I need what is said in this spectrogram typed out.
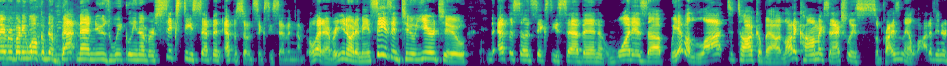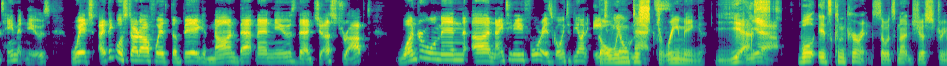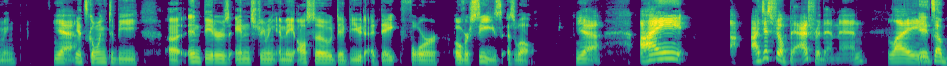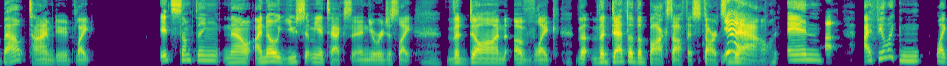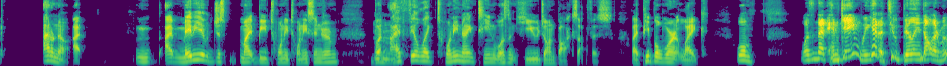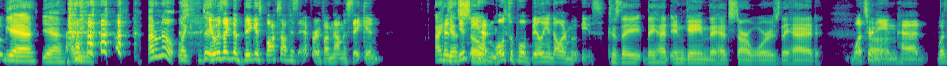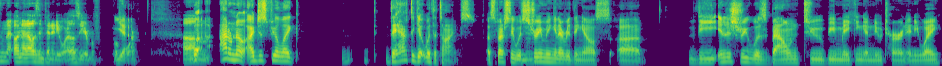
on, everybody? Welcome to Batman News Weekly number 67, episode 67, number whatever. You know what I mean? Season two, year two, episode 67. What is up? We have a lot to talk about, a lot of comics, and actually, surprisingly, a lot of entertainment news, which I think we'll start off with the big non Batman news that just dropped. Wonder Woman uh, 1984 is going to be on HBO going to Max. streaming. Yes. Yeah. Well, it's concurrent, so it's not just streaming. Yeah. It's going to be uh, in theaters and in streaming, and they also debuted a date for overseas as well. Yeah. I I- just feel bad for them, man. Like It's about time, dude. Like, it's something now. I know you sent me a text and you were just like, the dawn of like the the death of the box office starts Yeah. now, and Uh, I feel like like I don't know. I I maybe it just might be 2020 syndrome, but Mhm. I feel like 2019 wasn't huge on box office. Like people weren't like, well, wasn't that Endgame? We got a 2 billion dollar movie. yeah, yeah. I mean, I don't know. Like the, it was like the biggest box office ever if I'm not mistaken. I guess Disney so. had multiple billion dollar movies. because they they had Endgame, they had Star Wars, they had What's her Uh, name had wasn't that Oh no, that was Infinity War. That was a year before. Yeah. Um, but I don't know. I just feel like they have to get with the times, especially with Mhm. streaming and everything else. Uh, the industry was bound to be making a new turn anyway,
